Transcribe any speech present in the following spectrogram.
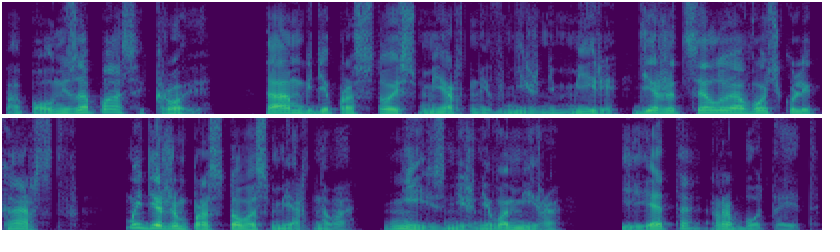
Пополни запасы крови. Там, где простой смертный в Нижнем мире держит целую авоську лекарств, мы держим простого смертного — не из Нижнего мира, и это работает.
